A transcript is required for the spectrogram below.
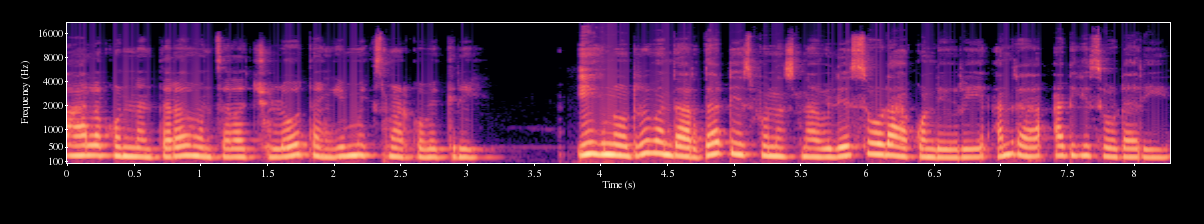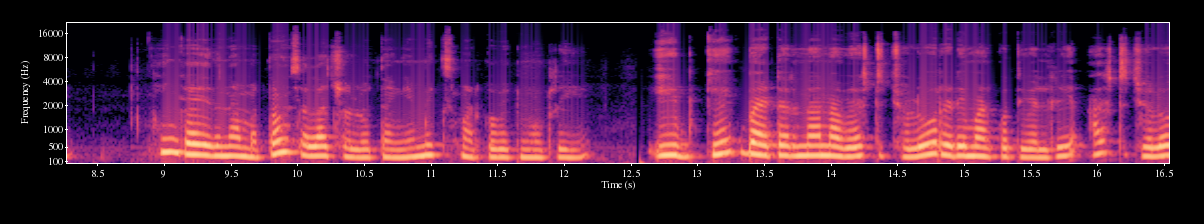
ಹಾಲು ಹಾಕೊಂಡ ನಂತರ ಒಂದು ಸಲ ಚಲೋ ತಂಗಿ ಮಿಕ್ಸ್ ಮಾಡ್ಕೋಬೇಕ್ರಿ. ಈಗ ನೋಡ್ರಿ ಒಂದು ಅರ್ಧ ಟೀ ಸ್ಪೂನ್ ಅಷ್ಟು ನಾವಿಲ್ಲಿ ಸೋಡಾ ಹಾಕೊಂಡಿವ್ರಿ ಅಂದ್ರೆ ಅಡುಗೆ ಸೋಡಾ ರೀ. ಹಿಂಗೆ ಇದನ್ನು ಮತ್ತೊಂದು ಸಲ ಚಲೋ ತಂಗಿ ಮಿಕ್ಸ್ ಮಾಡ್ಕೋಬೇಕು ನೋಡ್ರಿ. ಈ ಕೇಕ್ ಬ್ಯಾಟರ್ನ ನಾವು ಎಷ್ಟು ಚಲೋ ರೆಡಿ ಮಾಡ್ಕೋತೀವಲ್ರಿ, ಅಷ್ಟು ಚಲೋ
